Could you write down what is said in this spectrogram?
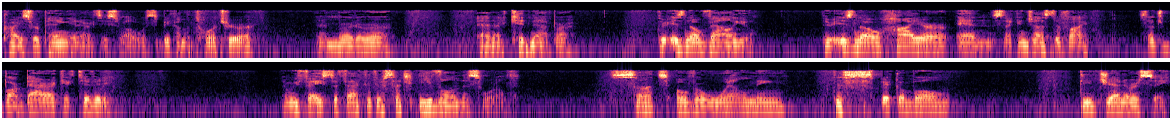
price we're paying in Eretz Yisrael was to become a torturer and a murderer and a kidnapper. There is no value. There is no higher ends that can justify such barbaric activity. And we face the fact that there's such evil in this world. Such overwhelming, despicable degeneracy.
